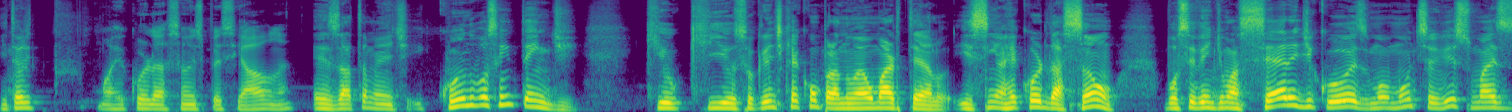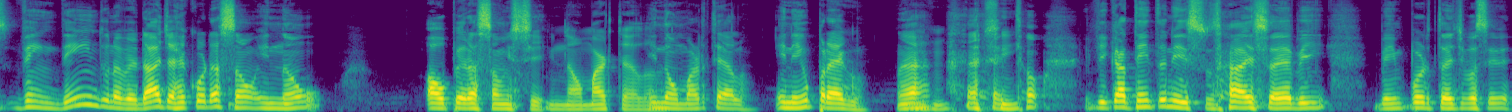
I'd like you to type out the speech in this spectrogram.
Então, ele Uma recordação especial, né? Exatamente. E quando você entende que o que o seu cliente quer comprar não é o martelo, e sim a recordação, você vende uma série de coisas, um monte de serviço, mas vendendo, na verdade, a recordação e não a operação em si. E não o martelo. E né? não o martelo. E nem o prego, né? Uhum. Então, fica atento nisso, tá? Isso aí é bem, bem importante você,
